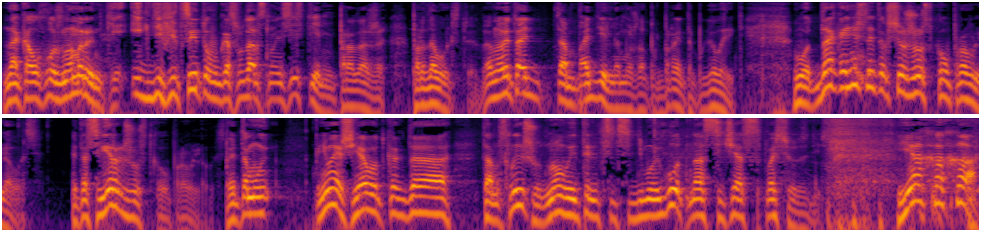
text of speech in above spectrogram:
на колхозном рынке и к дефициту в государственной системе продажи продовольствия. Да, но это там отдельно можно про это поговорить. Вот. Да, конечно, это все жестко управлялось. Это сверхжестко управлялось. Поэтому, понимаешь, я вот когда там слышу, новый 37-й год нас сейчас спасет здесь. Я ха-ха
